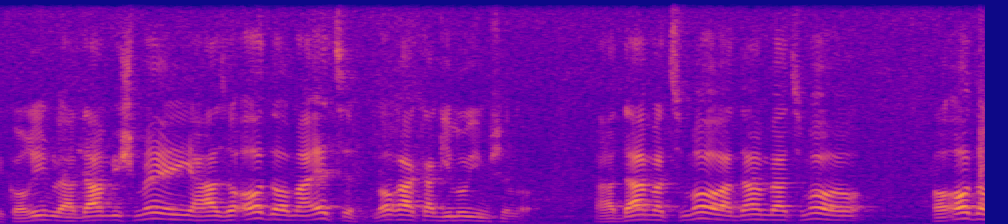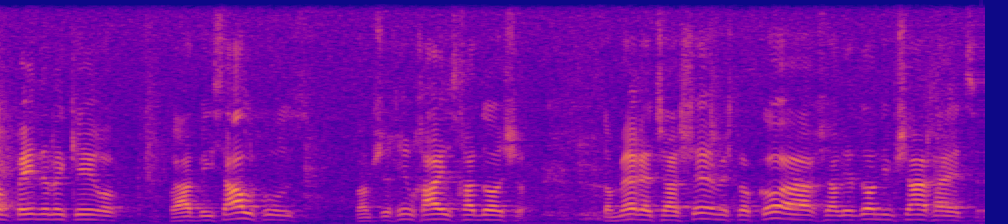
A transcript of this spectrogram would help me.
שקוראים לאדם בשמי אז אודו מהעצם לא רק הגילויים שלו. האדם עצמו, האדם בעצמו האודום פיין אלקירו בפרט ביסלפוס ממשיכים חייס חדושו. זאת אומרת שהשם יש לו כוח שעל ידו נמשך העצם.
